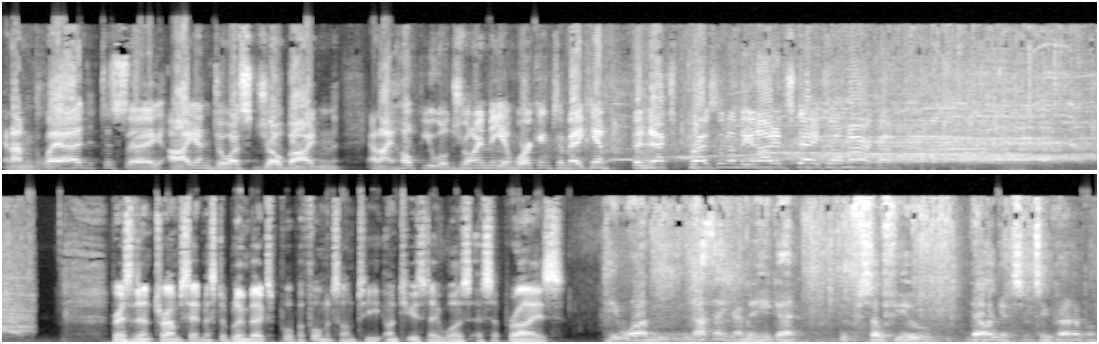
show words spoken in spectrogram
And I'm glad to say I endorse Joe Biden, and I hope you will join me in working to make him the next President of the United States of America. President Trump said Mr. Bloomberg's poor performance on, t- on Tuesday was a surprise. He won nothing. I mean, he got so few delegates. It's incredible.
